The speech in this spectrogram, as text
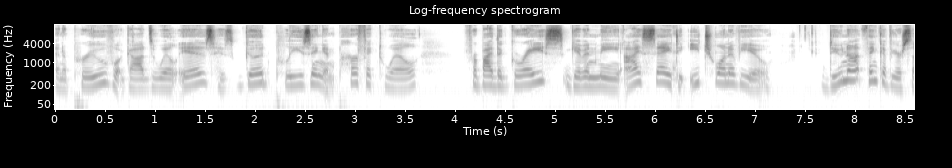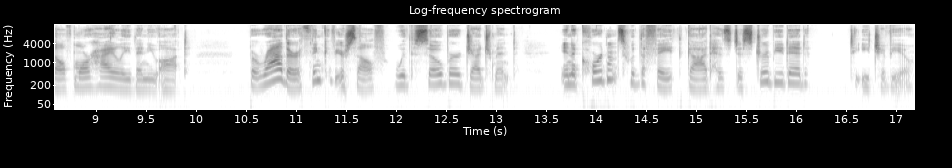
and approve what God's will is, his good, pleasing, and perfect will. For by the grace given me, I say to each one of you, do not think of yourself more highly than you ought but rather think of yourself with sober judgment, in accordance with the faith God has distributed to each of you.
